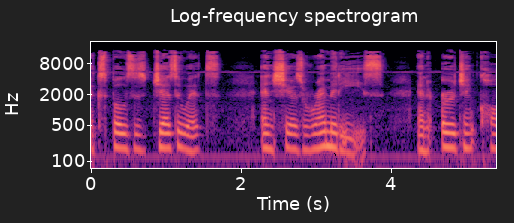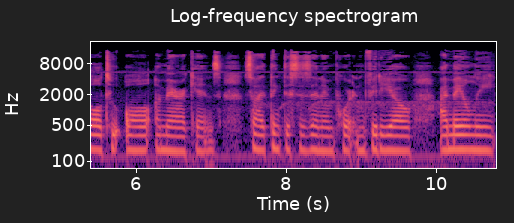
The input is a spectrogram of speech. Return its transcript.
Exposes Jesuits and Shares Remedies an urgent call to all Americans. So I think this is an important video. I may only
